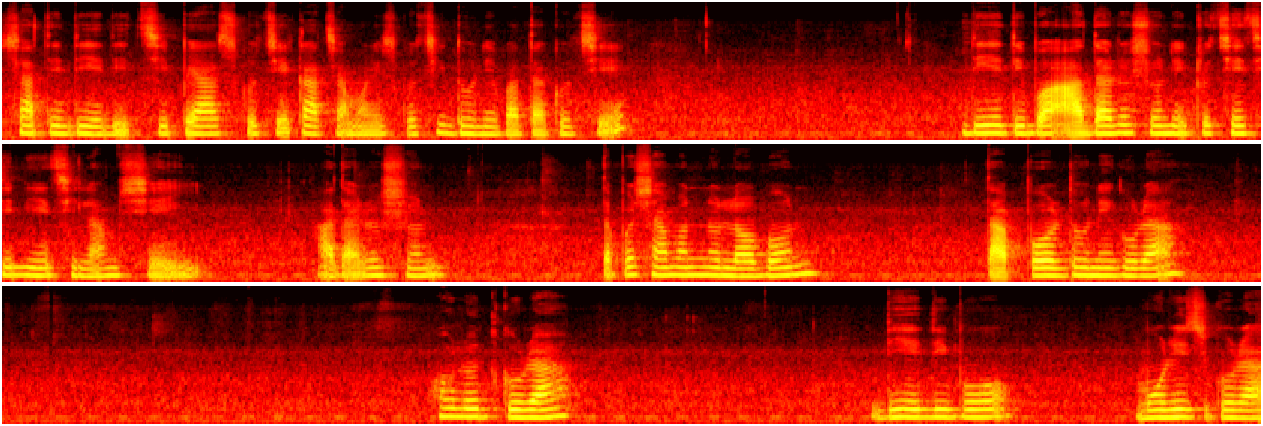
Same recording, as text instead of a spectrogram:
সাথে দিয়ে দিচ্ছি পেঁয়াজ কুচি, কাঁচামরিচ কুচি, ধনে পাতা কুচি। দিয়ে দিব আদা, রসুন, একটু ছেঁচে নিয়েছিলাম সেই আদা, রসুন। তারপর সামান্য লবণ, তারপর ধনে গুঁড়া, হলুদ গুঁড়া। দিয়ে দিব মরিচ গুঁড়া।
